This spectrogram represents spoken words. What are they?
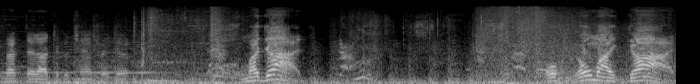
Fact that I took a chance right there. Oh my god! Oh, oh my god!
